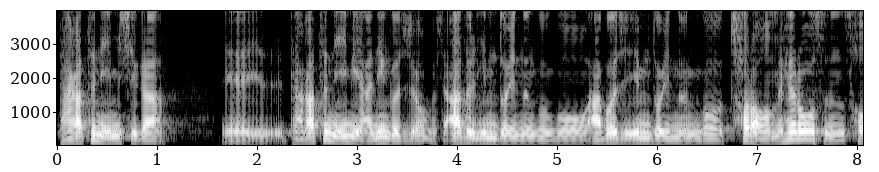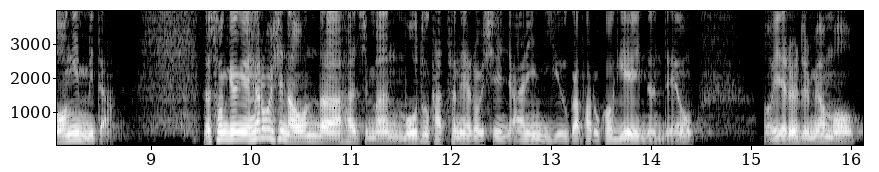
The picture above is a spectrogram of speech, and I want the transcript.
다 같은 임씨가 예, 다 같은 임이 아닌 거죠. 아들 임도 있는 거고 아버지 임도 있는 것처럼 헤롯은 성입니다. 성경에 헤롯이 나온다 하지만 모두 같은 헤롯이 아닌 이유가 바로 거기에 있는데요. 어, 예를 들면 뭐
